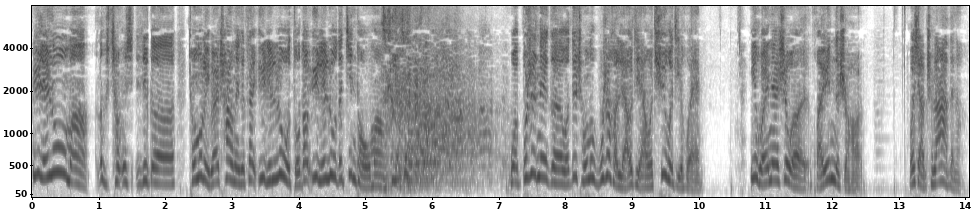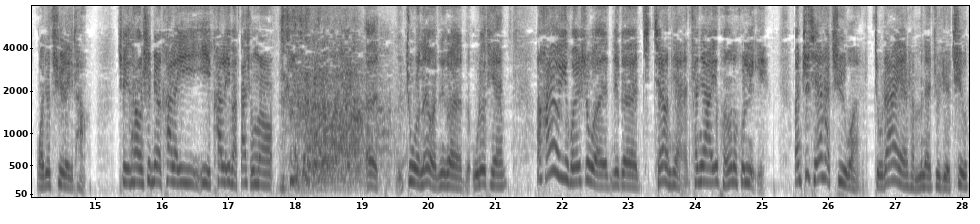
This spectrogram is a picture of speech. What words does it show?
玉林路嘛，那成这个成都里边唱那个在玉林路走到玉林路的尽头吗？我不是那个，我对成都不是很了解，我去过几回。一回呢是我怀孕的时候，我想吃辣的了，我就去了一趟，去一趟顺便看了一一看了一把大熊猫。呃，住了能有那个五六天，啊，还有一回是我这个前两天参加一个朋友的婚礼，完之前还去过九寨呀什么的，就也去过，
